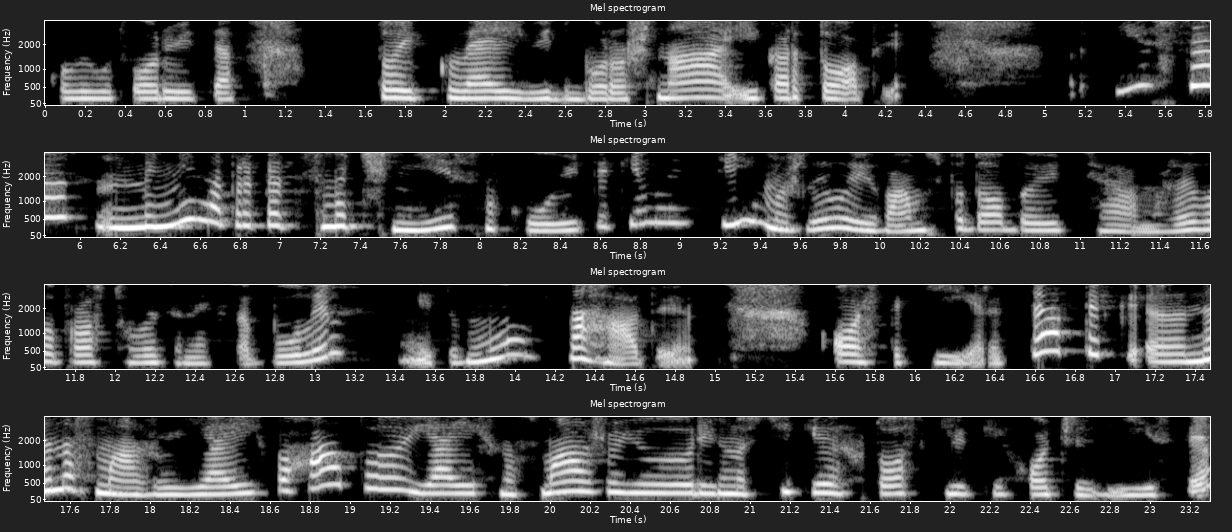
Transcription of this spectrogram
коли утворюється той клей від борошна і картоплі. І все. Мені, наприклад, смачні, смакують такі млинці, можливо, і вам сподобаються, можливо, просто ви за них забули. І тому нагадую. Ось такий рецептик. Е, Не насмажую я їх багато, я їх насмажую рівно стільки, хто скільки хоче з'їсти.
